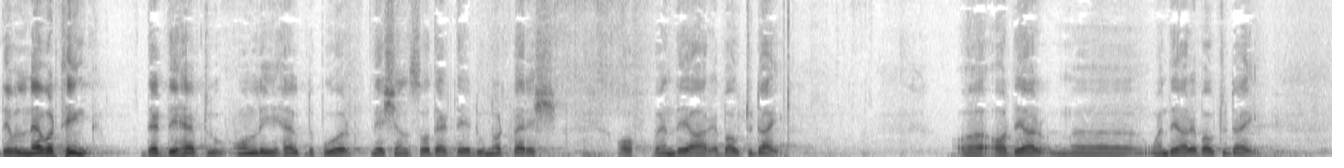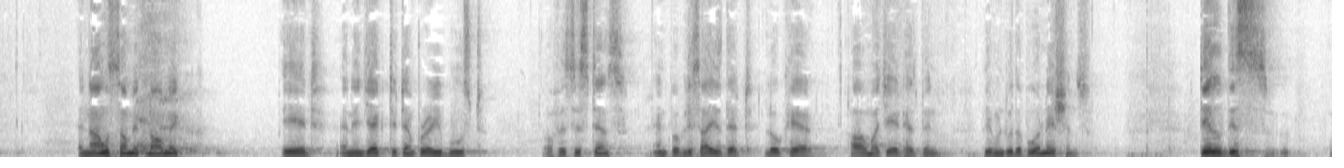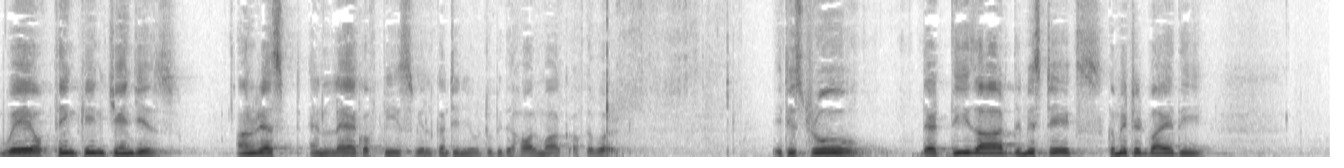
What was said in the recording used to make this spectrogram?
They will never think that they have to only help the poor nations so that they do not perish off when they are about to die, uh, or they are uh, when they are about to die. Announce some economic aid and inject a temporary boost of assistance and publicize that look here how much aid has been given to the poor nations. Till this way of thinking changes, unrest and lack of peace will continue to be the hallmark of the world. It is true that these are the mistakes committed by the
